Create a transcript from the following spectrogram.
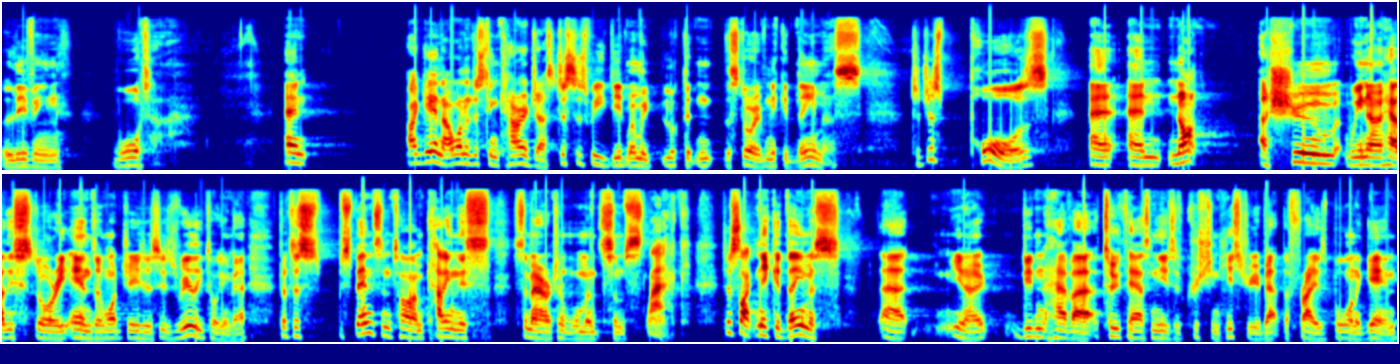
living water. And again, I want to just encourage us, just as we did when we looked at the story of Nicodemus, to just pause and, and not assume we know how this story ends and what Jesus is really talking about, but to spend some time cutting this Samaritan woman some slack. Just like Nicodemus, uh, you know, didn't have a 2,000 years of Christian history about the phrase born again,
